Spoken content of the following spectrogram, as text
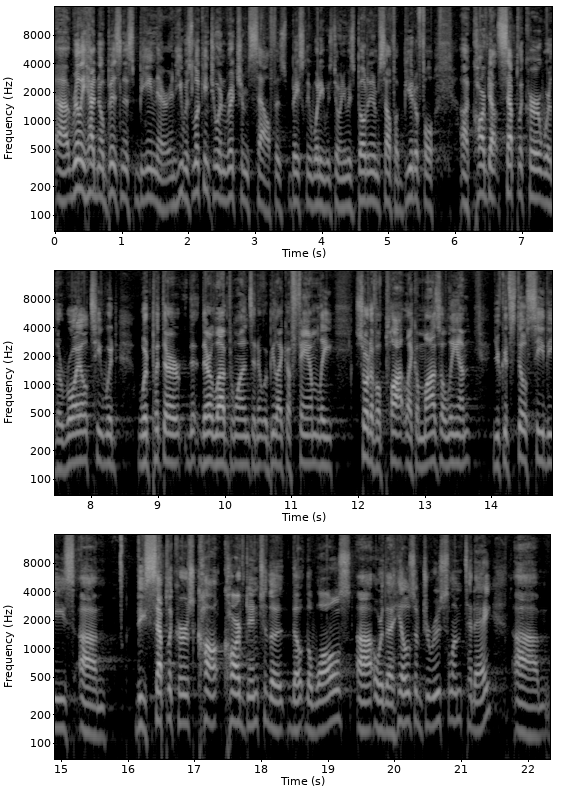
uh, really had no business being there. And he was looking to enrich himself, is basically what he was doing. He was building himself a beautiful uh, carved out sepulchre where the royalty would, would put their, their loved ones, and it would be like a family sort of a plot, like a mausoleum. You could still see these. Um, these sepulchres ca- carved into the, the, the walls uh, or the hills of Jerusalem today. Um,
